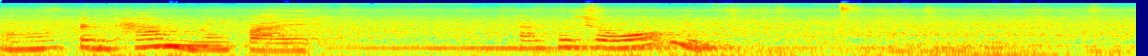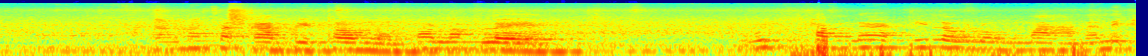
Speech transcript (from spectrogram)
อ๋อ เป็นถ้ำลงไป ท่านผู้ชมนักมาสการปิดทองหลวงพ่อรับแรงครั้งแรกที่เราลงมานะเนี่ย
